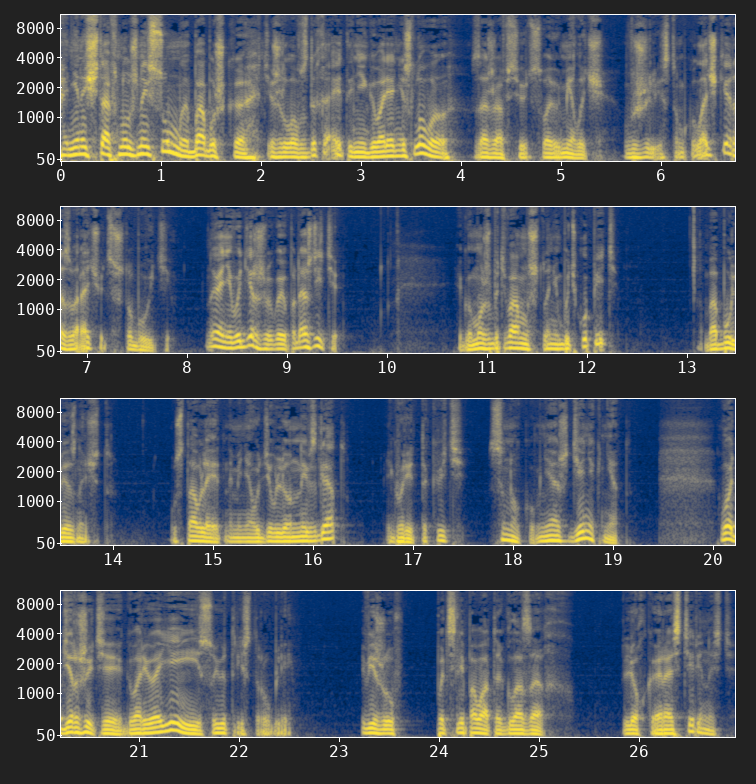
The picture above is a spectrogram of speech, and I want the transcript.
Не насчитав нужной суммы, бабушка тяжело вздыхает и, не говоря ни слова, зажав всю эту свою мелочь в жилистом кулачке, разворачивается, чтобы уйти. Но я не выдерживаю, говорю, подождите. Я говорю, может быть, вам что-нибудь купить? Бабуля, значит, уставляет на меня удивленный взгляд и говорит, так ведь, сынок, у меня аж денег нет. Вот, держите, говорю я ей и сую 300 рублей. Вижу в подслеповатых глазах легкая растерянность.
